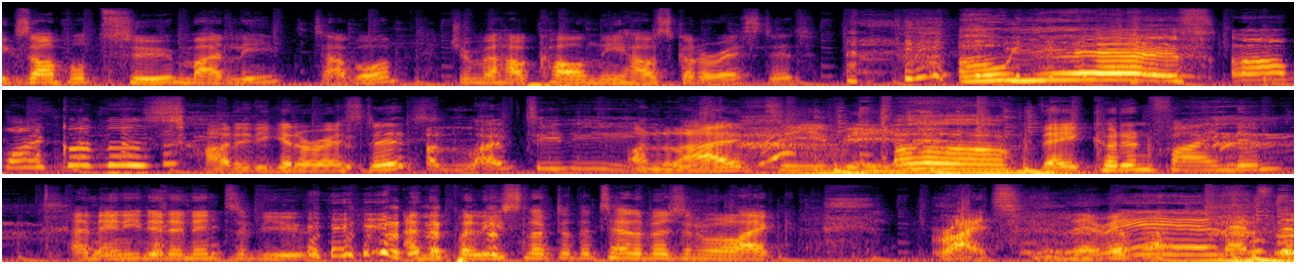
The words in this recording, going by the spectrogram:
Example two, Madly, Tabor. Do you remember how Carl Niehaus got arrested? Oh yes! Oh my goodness! How did he get arrested? On live TV. On live TV. Oh, They couldn't find him. and then he did an interview, and the police looked at the television and were like, right, There he is. That's the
